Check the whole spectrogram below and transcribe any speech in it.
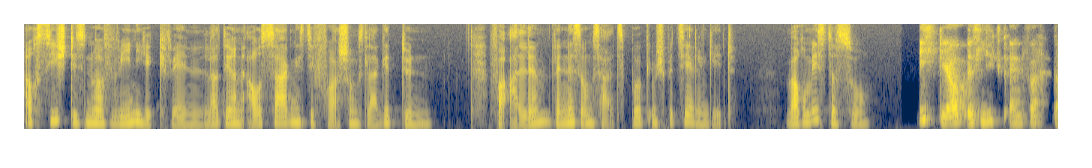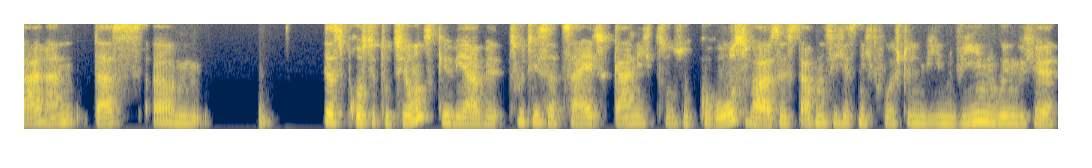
Auch sie stieß nur auf wenige Quellen. Laut ihren Aussagen ist die Forschungslage dünn. Vor allem, wenn es um Salzburg im Speziellen geht. Warum ist das so? Ich glaube, es liegt einfach daran, dass ähm, das Prostitutionsgewerbe zu dieser Zeit gar nicht so, so groß war. Also das darf man sich jetzt nicht vorstellen wie in Wien, wo irgendwelche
